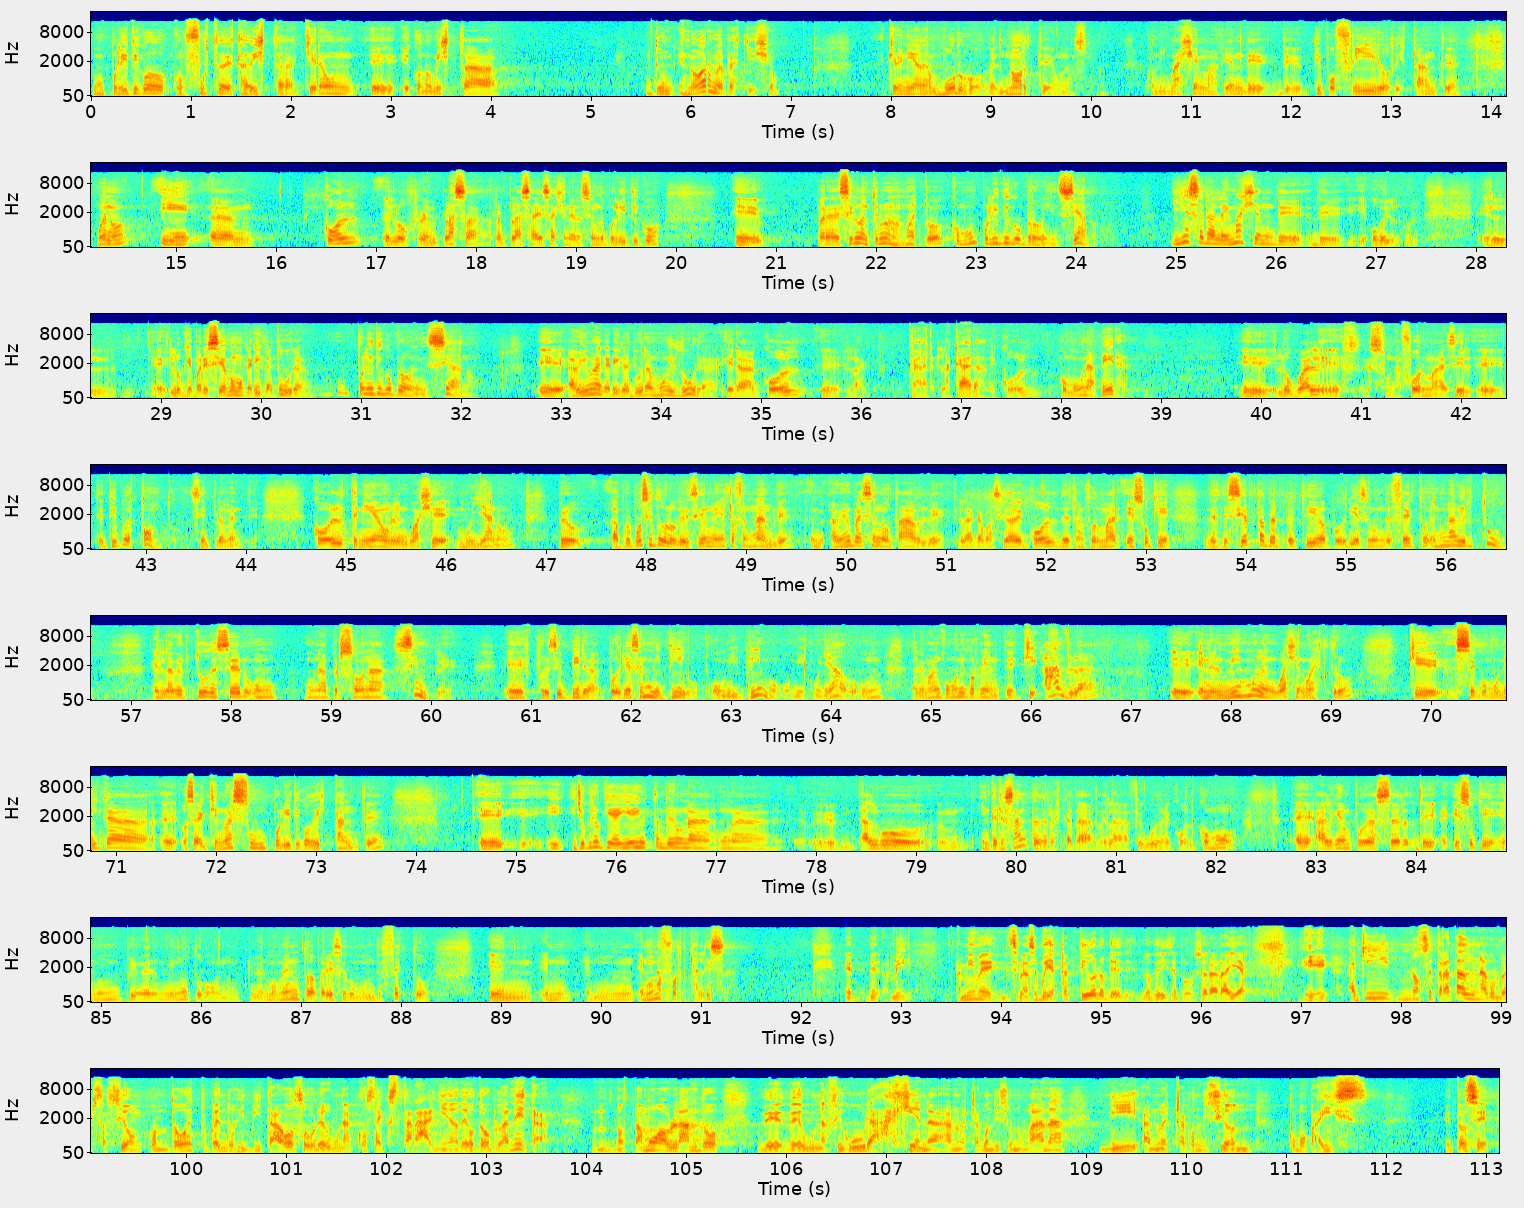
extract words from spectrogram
un político con fuste de estadista, que era un eh, economista de un enorme prestigio, que venía de Hamburgo, del norte, con imagen más bien de, de tipo frío, distante. Bueno, y um, Kohl los reemplaza, reemplaza a esa generación de políticos, eh, para decirlo en términos nuestros, como un político provinciano. Y esa era la imagen de, o eh, lo que parecía como caricatura, un político provinciano. Eh, había una caricatura muy dura, era Cole, eh, la, la, cara de Cole como una pera, lo cual es, es, una forma de decir, este tipo es tonto, simplemente. Cole tenía un lenguaje muy llano, pero a propósito de lo que decía el ministro Fernández, em, a mí me parece notable la capacidad de Cole de transformar eso que desde cierta perspectiva podría ser un defecto en una virtud, en la virtud de ser una persona simple. Es por decir, mira, podría ser mi tío o mi primo o mi cuñado, un alemán común y corriente que habla eh, en el mismo lenguaje nuestro, que se comunica, eh, o sea, que no es un político distante, eh, y, yo creo que ahí hay también una, eh, algo mm, interesante de rescatar de la figura de Cole. Cómo eh, alguien puede hacer de eso que en un primer minuto o en un primer momento aparece como un defecto en, una fortaleza. a mí, a mí se me hace muy atractivo lo que, lo que dice el profesor Araya. aquí no se trata de una conversación con dos estupendos invitados sobre una cosa extraña de otro planeta. No estamos hablando de, una figura ajena a nuestra condición humana ni a nuestra condición como país. Entonces,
